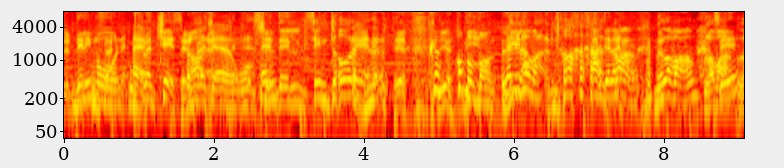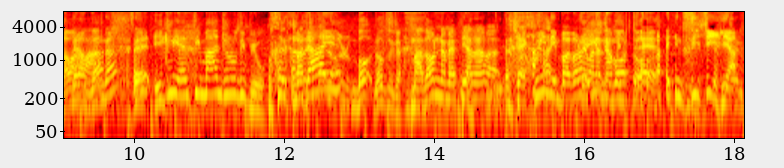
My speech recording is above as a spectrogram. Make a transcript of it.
eh, De limone. un, Eh, francese, un no? francese, Eh, un- sente il sentore di, di- Oh, bonbon, le di limone. lava- no. Ah, di lavanda. Di lavan- lavan- Sì, di lavanda. lavanda, sì. Eh, i clienti mangiano di più Ma dai? No, boh, non sa. Madonna mi piana. Cioè, quindi in poi Se quando andiamo in- porto- eh, in, Sicilia,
